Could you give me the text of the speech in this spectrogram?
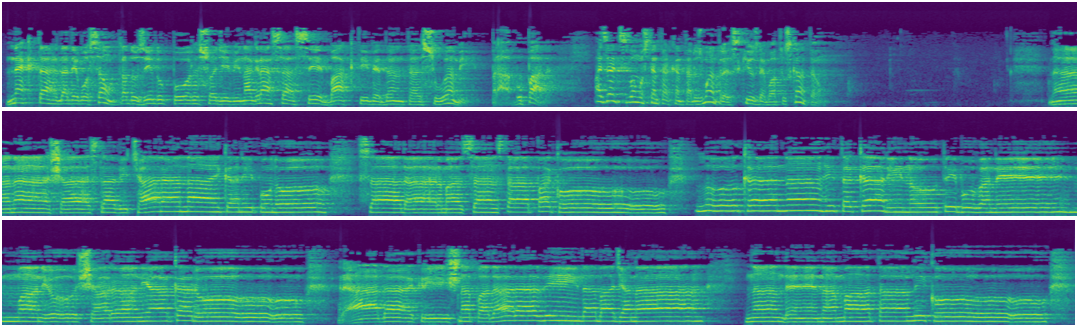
Néctar da Devoção, traduzido por Sua Divina Graça C. Bhaktivedanta Swami, Prabhupada. Mas antes vamos tentar cantar os mantras que os devotos cantam. Nana Shastra Vicharanaika Nipuno Sadharma Sanstapako Lokanam Hitakarino Tribhuvane Manyo Sharanyakaro Radha Krishna Padara Vinda Bhajana Nandena Mataliko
